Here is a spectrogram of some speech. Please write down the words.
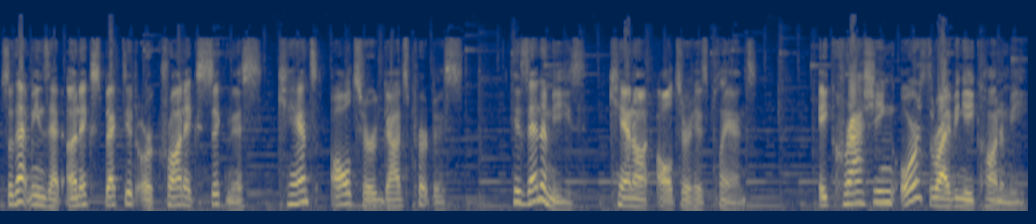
So that means that unexpected or chronic sickness can't alter God's purpose. His enemies cannot alter his plans. A crashing or thriving economy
